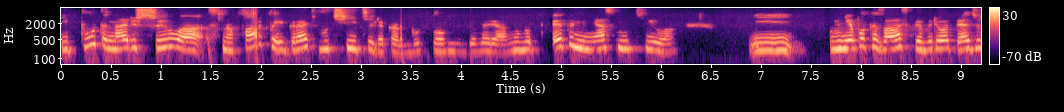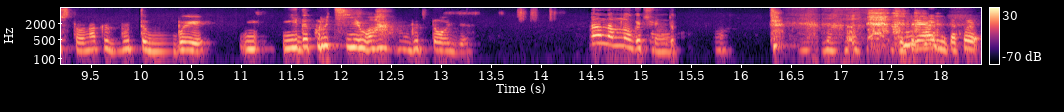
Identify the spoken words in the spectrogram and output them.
и тут она решила с Нафар поиграть в учителя, как бы условно говоря. Ну вот это меня смутило. И мне показалось, говорю опять же, что она как будто бы не докрутила в итоге. Она много чего не докрутила. Это реально такое,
